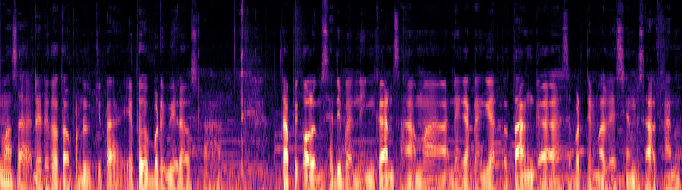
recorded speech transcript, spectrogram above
masa dari total penduduk kita itu berwirausaha. Tapi kalau misalnya dibandingkan sama negara-negara tetangga seperti Malaysia misalkan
